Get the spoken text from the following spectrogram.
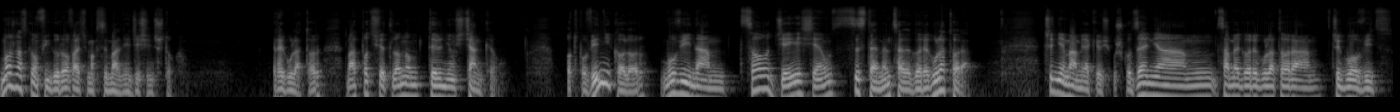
można skonfigurować maksymalnie 10 sztuk. Regulator ma podświetloną tylnią ściankę. Odpowiedni kolor mówi nam, co dzieje się z systemem całego regulatora. Czy nie mamy jakiegoś uszkodzenia mm, samego regulatora, czy głowic,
